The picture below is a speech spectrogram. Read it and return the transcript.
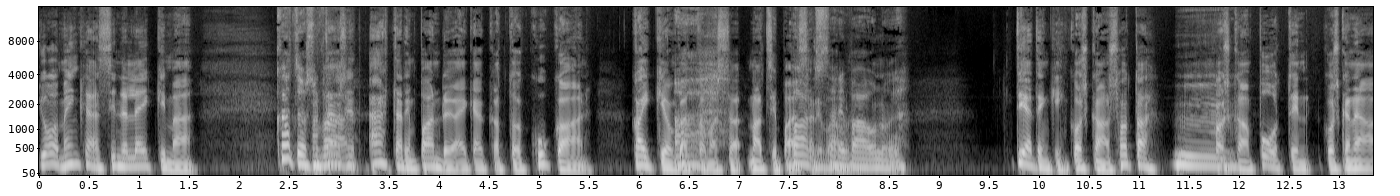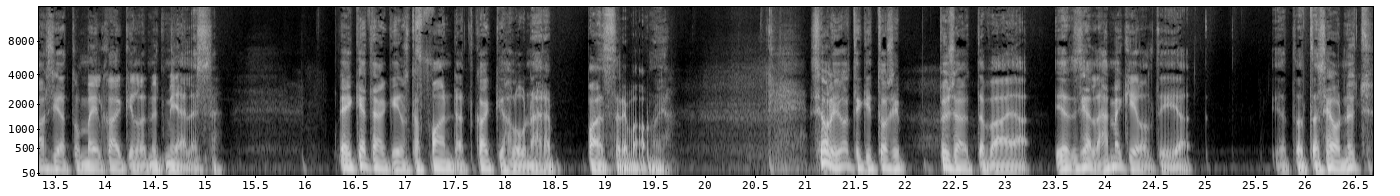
joo menkää sinne leikkimään. Katos Mä vaan. täysin, että Ähtärin pandoja ei käy katsoa kukaan. Kaikki on katsomassa natsipanssarivaunuja. Panssarivaunuja. Tietenkin, koska on sota, mm. koska on Putin, koska nämä asiat on meillä kaikilla nyt mielessä. Ei ketään kiinnosta pandat, kaikki haluaa nähdä panssarivaunuja. Se oli jotenkin tosi pysäyttävää ja, ja siellähän mekin oltiin ja, ja tota, se on nyt,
